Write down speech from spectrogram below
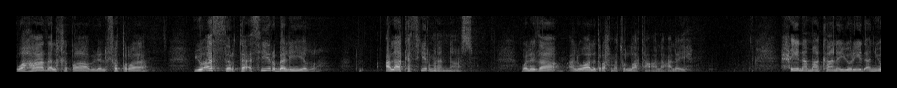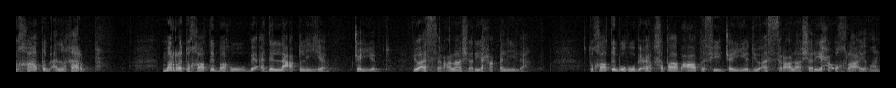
وهذا الخطاب للفطرة يؤثر تأثير بليغ على كثير من الناس. ولذا الوالد رحمة الله تعالى عليه حينما كان يريد أن يخاطب الغرب مرة تخاطبه بأدلة عقلية جيد يؤثر على شريحة قليلة. تخاطبه بخطاب عاطفي جيد يؤثر على شريحة أخرى أيضا.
